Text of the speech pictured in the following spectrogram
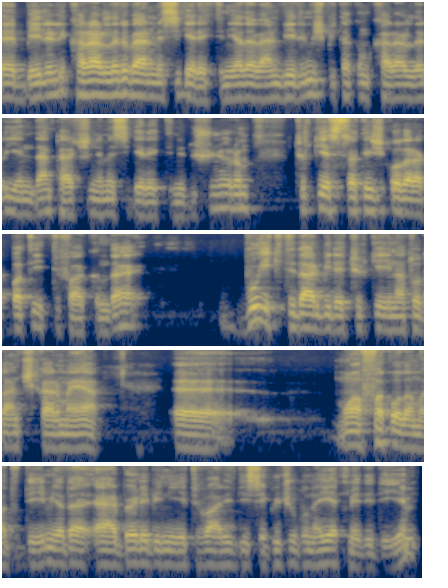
e, belirli kararları vermesi gerektiğini ya da ver, verilmiş bir takım kararları yeniden perçinlemesi gerektiğini düşünüyorum. Türkiye stratejik olarak Batı ittifakında bu iktidar bile Türkiye'yi NATO'dan çıkarmaya e, muvaffak olamadı diyeyim ya da eğer böyle bir niyeti var idiyse gücü buna yetmedi diyeyim.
